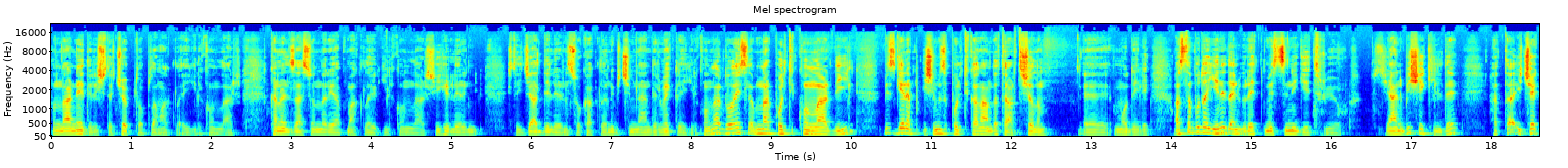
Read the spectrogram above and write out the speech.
Bunlar nedir? İşte çöp toplamakla ilgili konular, kanalizasyonları yapmakla ilgili konular, şehirlerin işte caddelerini, sokaklarını biçimlendirmekle ilgili konular. Dolayısıyla bunlar politik konular değil. Biz gene işimizi politik alanda tartışalım e, modeli. Aslında bu da yeniden üretmesini getiriyor. Yani bir şekilde hatta içe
